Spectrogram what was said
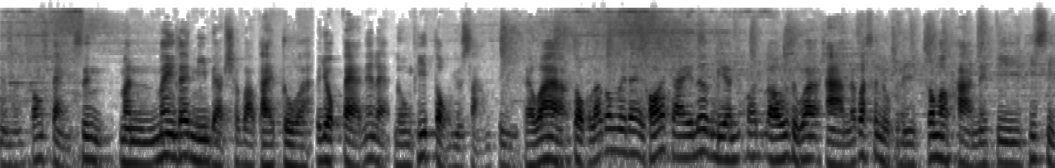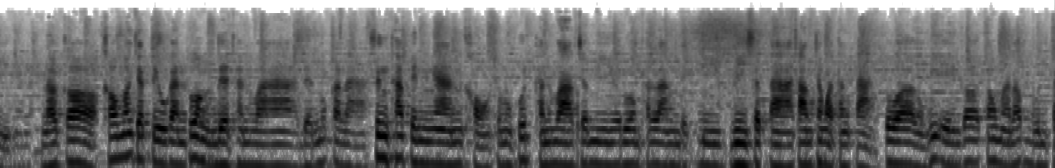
นี่ยมันต้องแต่งซึ่งมันไม่ได้มีแบบฉบับตายตัวประโยค 8 นี่แหละหลวงพี่ตกอยู่ 3 ปี แต่ว่าตกแล้วก็ไม่ได้ท้อใจเลิกเรียนเพราะเรารู้สึกว่าอ่านแล้วก็สนุกดีก็มาผ่านในปีที่4นี่แหละแล้วก็เขามักจะติวกันช่วงเดือนธันวา เดือนมกราซึ่งถ้าเป็นงานของชมรมพุทธธันวาจะมีรวมพลังเด็กดีวีสตาตามจังหวัดต่างๆ ตัวหลวงพี่เองก็ต้องมารับบุญไป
